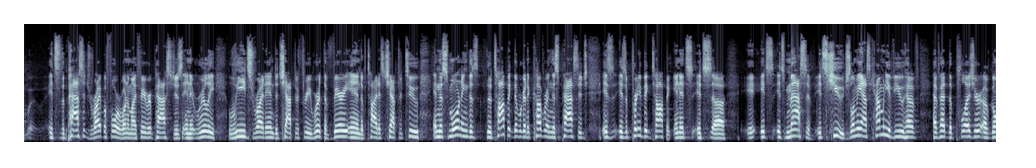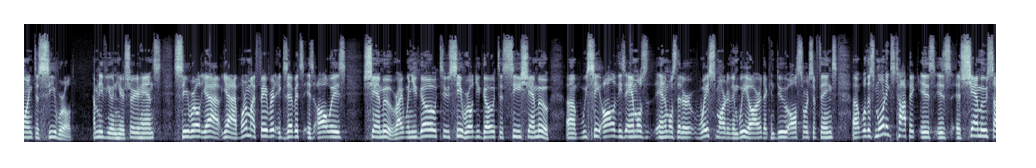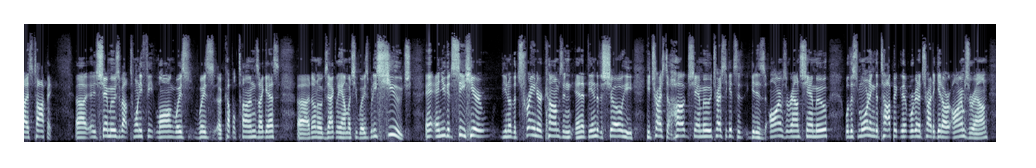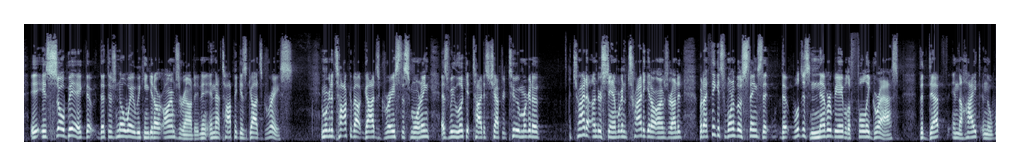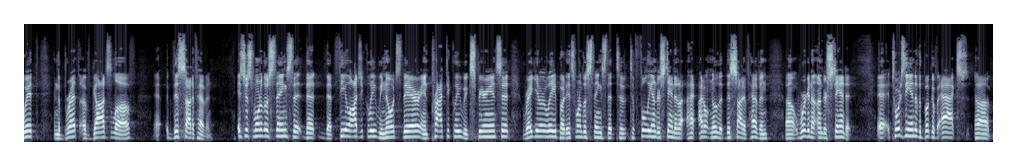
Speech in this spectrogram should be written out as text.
it's the passage right before one of my favorite passages, and it really leads right into chapter 3. We're at the very end of Titus chapter 2, and this morning, this, the topic that we're going to cover in this passage is, is a pretty big topic, and it's, it's, uh, it, it's, it's massive, it's huge. Let me ask how many of you have, have had the pleasure of going to SeaWorld? How many of you in here? Show your hands. SeaWorld? Yeah, yeah. One of my favorite exhibits is always Shamu, right? When you go to SeaWorld, you go to see Shamu. Uh, we see all of these animals, animals that are way smarter than we are, that can do all sorts of things. Uh, well, this morning's topic is, is a Shamu-sized topic. Uh, Shamu is about 20 feet long, weighs, weighs a couple tons, I guess. Uh, I don't know exactly how much he weighs, but he's huge. And, and you can see here, you know, the trainer comes and, and at the end of the show, he, he tries to hug Shamu. He tries to get, to get his arms around Shamu. Well, this morning, the topic that we're going to try to get our arms around is, so big that, that there's no way we can get our arms around it. And, and that topic is God's grace. And we're going to talk about God's grace this morning as we look at Titus chapter 2. And we're going to try to understand. We're going to try to get our arms around it. But I think it's one of those things that, that we'll just never be able to fully grasp the depth and the height and the width and the breadth of God's love uh, this side of heaven. It's just one of those things that, that, that theologically we know it's there and practically we experience it regularly, but it's one of those things that to, to fully understand it, I, I don't know that this side of heaven uh, we're going to understand it. Uh, towards the end of the book of Acts, uh,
